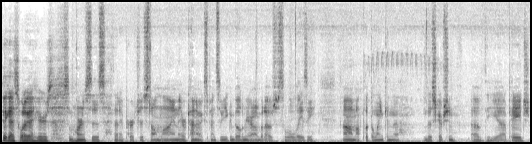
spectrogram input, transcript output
hey guys what I got here is some harnesses that I purchased online. They were kind of expensive. You can build them your own but I was just a little lazy. Um, I'll put the link in the, description of the uh, page.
